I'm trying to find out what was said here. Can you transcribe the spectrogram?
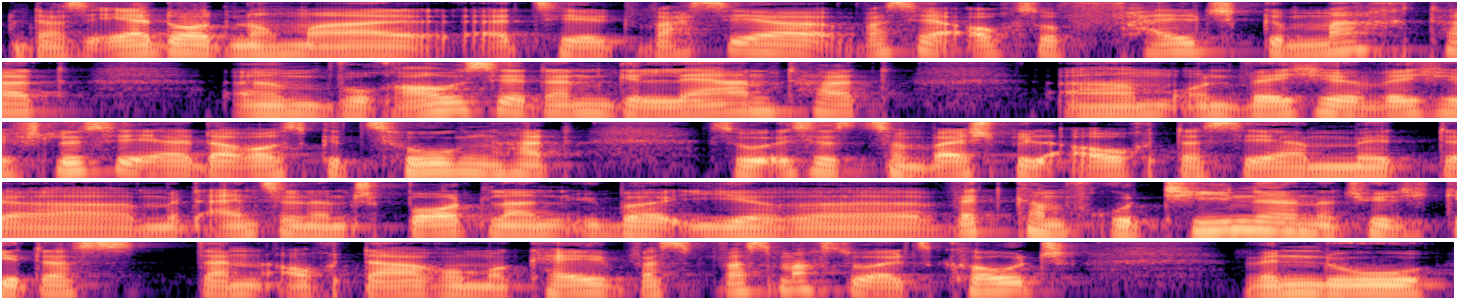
dass er dort nochmal erzählt, was er, was er auch so falsch gemacht hat, ähm, woraus er dann gelernt hat ähm, und welche, welche Schlüsse er daraus gezogen hat. So ist es zum Beispiel auch, dass er mit, äh, mit einzelnen Sportlern über ihre Wettkampfroutine, natürlich geht das dann auch darum, okay, was, was machst du als Coach, wenn du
